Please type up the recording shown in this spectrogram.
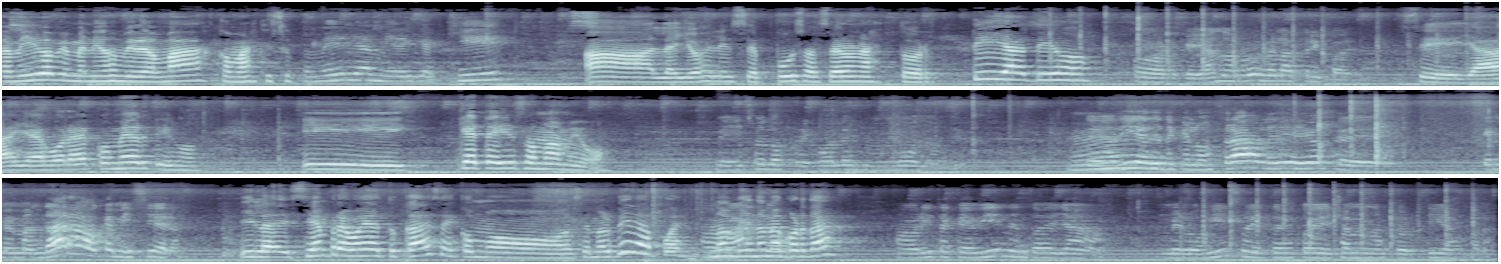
Amigos, bienvenidos a un video más con Mark y su familia. Miren que aquí ah, la Jocelyn se puso a hacer unas tortillas, dijo. Porque ya no ruge la tripa. Sí, ya, ya es hora de comer, dijo. ¿Y qué te hizo mami vos? Me hizo los frijoles monos, tío. Desde, día, desde que los trajo le dije yo que, que me mandara o que me hiciera. Y la siempre voy a tu casa y como se me olvida, pues, no, no me acordás. Ahorita que vine, entonces ya me los hizo y entonces estoy echando unas tortillas para,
